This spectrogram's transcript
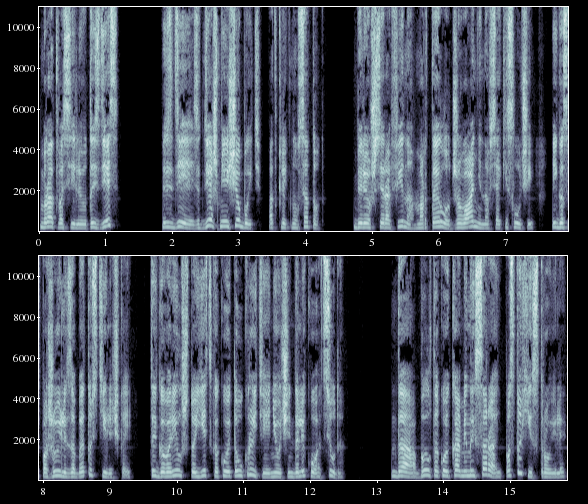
«Брат Василию, ты здесь?» «Здесь. Где ж мне еще быть?» – откликнулся тот. «Берешь Серафина, Мартелло, Джованни на всякий случай и госпожу Элизабету с Тилечкой. Ты говорил, что есть какое-то укрытие не очень далеко отсюда». «Да, был такой каменный сарай, пастухи строили.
